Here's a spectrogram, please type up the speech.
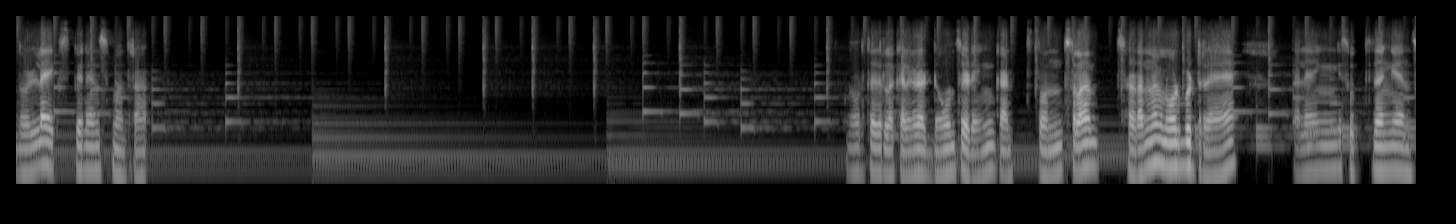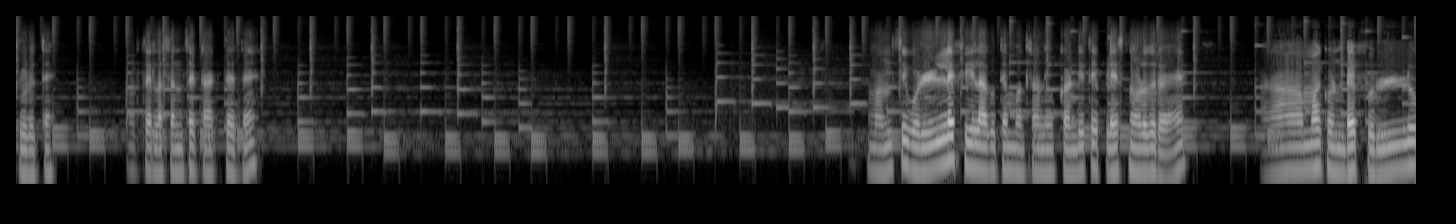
ಒಂದೊಳ್ಳೆ ಎಕ್ಸ್ಪೀರಿಯನ್ಸ್ ಮಾತ್ರ. ನೋಡ್ತಾ ಇದ್ರಲ್ಲ ಕೆಳಗಡೆ ಡೌನ್ ಸೈಡ್ ಹೆಂಗೆ ಕಾಣಿಸ್ತು ಒಂದ್ಸಲ ಸಡನ್ ಆಗಿ ನೋಡ್ಬಿಟ್ರೆ ತಲೆ ಹೆಂಗೆ ಸುತ್ತಿದಂಗೆ ಅನ್ಸ್ಬಿಡುತ್ತೆ. ನೋಡ್ತಾ ಇಲ್ಲ ಸನ್ಸೆಟ್ ಆಗ್ತಾ ಇದೆ. ಮನ್ಸಿಗೆ ಒಳ್ಳೆ ಫೀಲ್ ಆಗುತ್ತೆ ಮಾತ್ರ. ನೀವು ಖಂಡಿತ ಈ ಪ್ಲೇಸ್ ನೋಡಿದ್ರೆ ಆರಾಮಾಗಿ ಒಂದೇ ಡೇ ಫುಲ್ಲು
